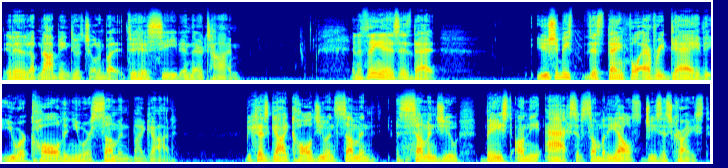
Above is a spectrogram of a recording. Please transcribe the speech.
it ended up not being to his children, but to his seed in their time. And the thing is, is that you should be just thankful every day that you are called and you are summoned by God. Because God called you and summoned summoned you based on the acts of somebody else, Jesus Christ.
